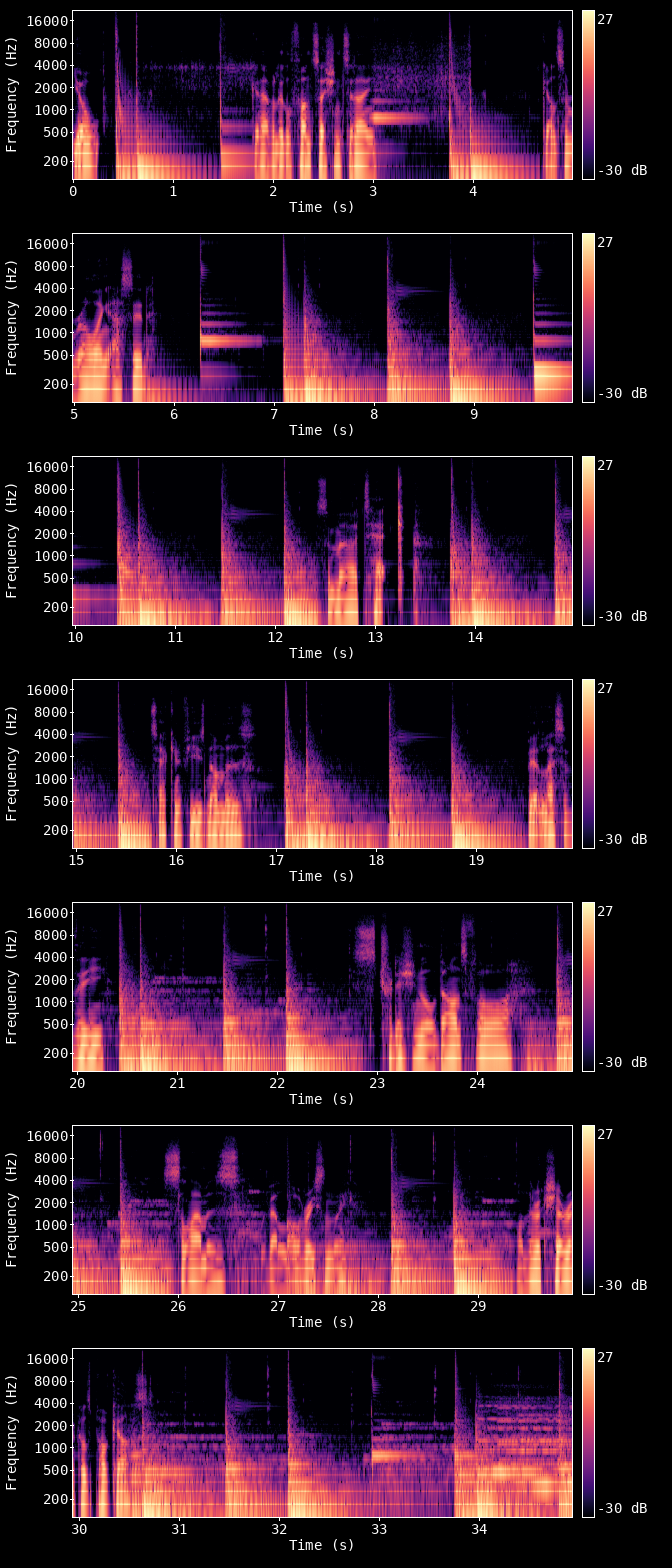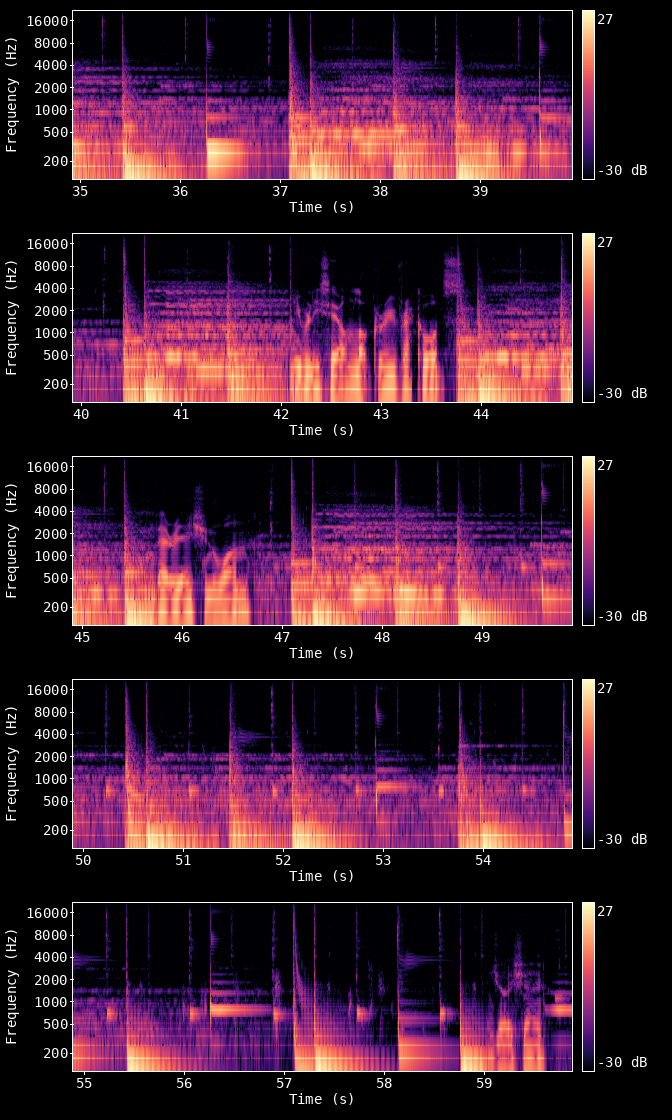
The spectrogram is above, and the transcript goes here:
Yo. Gonna have a little fun session today. Get on some rolling acid. Some uh, tech. Tech infused numbers. Bit less of the traditional dance floor slammers we've had a lot of recently on the Ricochet Records podcast. New release here on Lock Groove Records. Variation 1. Enjoy the show.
